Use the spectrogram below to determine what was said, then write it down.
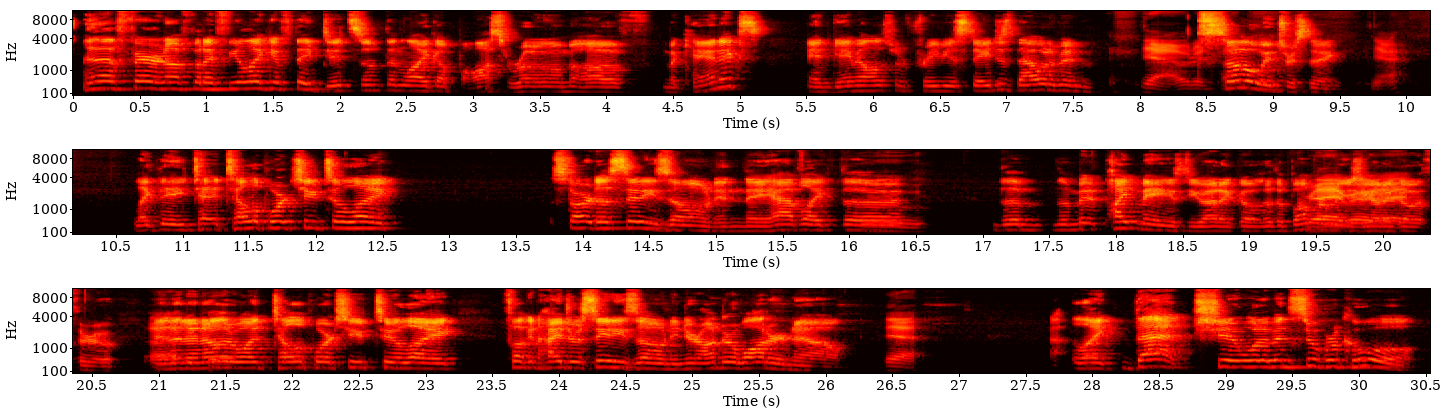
Eh, fair enough, but I feel like if they did something like a boss room of mechanics and game elements from previous stages, that would have been Yeah, it would have been so fun. interesting. Yeah. Like they te- teleport you to like Stardust City Zone, and they have like the Ooh. the the pipe maze you gotta go, the bumper Right, maze you gotta right. go through, Oh, and then another cool. one teleports you to like fucking Hydro City Zone, and you're underwater now. Yeah. Like that shit would have been super cool.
